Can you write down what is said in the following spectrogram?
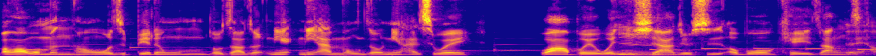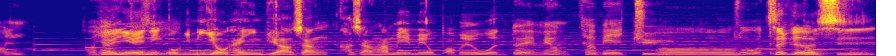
包括我们哈，或是别人，我们都知道，就你你安凤之后，你还是会哇，不会问一下，就是 O 不 OK 这样子。对，好像对，因为你我你给我看影片，好像好像他们也没有宝贝问，对，没有特别去做这个是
